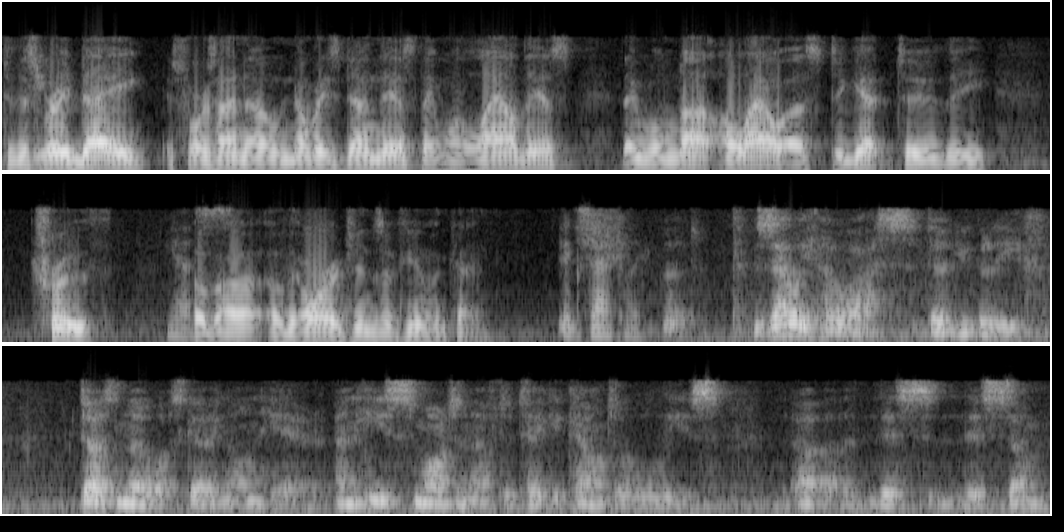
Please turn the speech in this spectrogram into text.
To this very day, as far as I know, nobody's done this. They won't allow this. They will not allow us to get to the truth Yes, of, uh, of the origins of humankind. exactly. But Zahi Hawass, don't you believe, does know what's going on here, and he's smart enough to take account of all these, uh, this this um,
